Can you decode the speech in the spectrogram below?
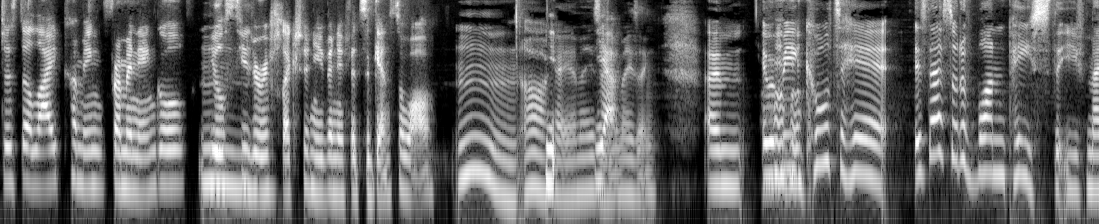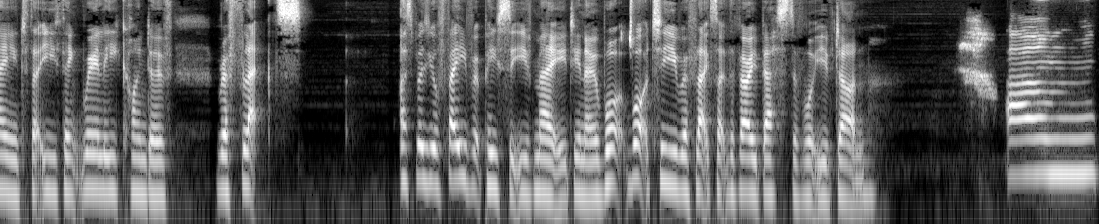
just the light coming from an angle, you'll see the Mm. reflection even if it's against the wall. Mm. Oh, okay. Amazing. yeah. Amazing. Um, it would be cool to hear. Is there sort of one piece that you've made that you think really kind of reflects? I suppose your favorite piece that you've made. You know, what what to you reflects like the very best of what you've done. Um,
